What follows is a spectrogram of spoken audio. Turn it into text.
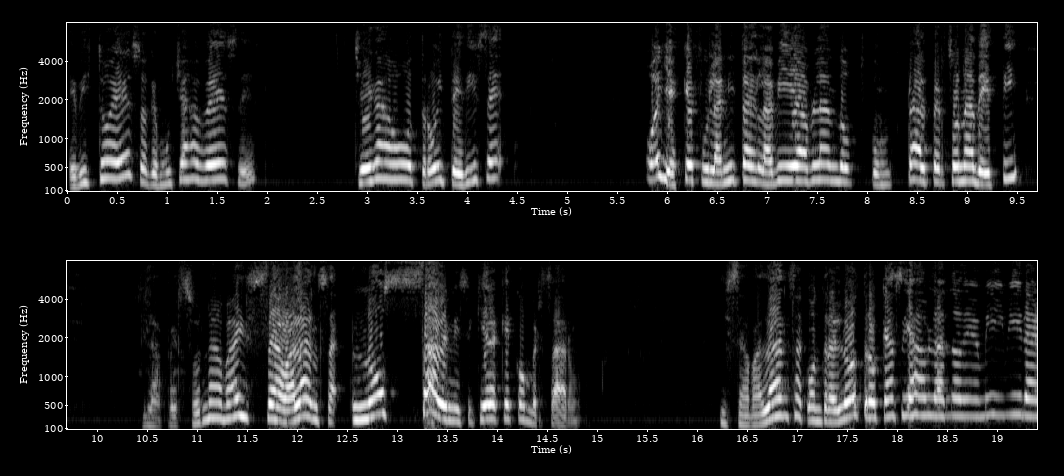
he visto eso que muchas veces llega otro y te dice, "Oye, es que fulanita la vi hablando con tal persona de ti." La persona va y se abalanza, no sabe ni siquiera qué conversaron. Y se abalanza contra el otro, ¿qué hacías hablando de mí? Mira,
